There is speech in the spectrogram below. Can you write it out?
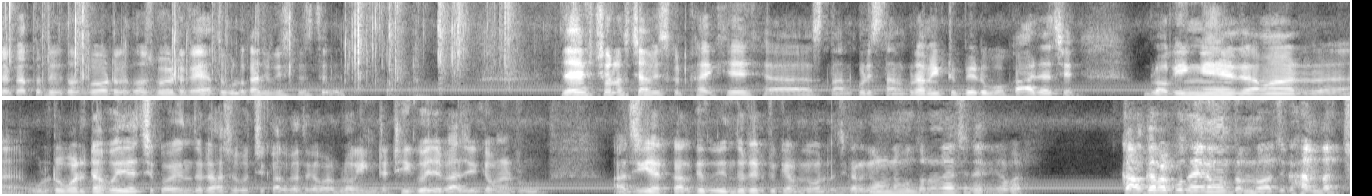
টাকা তো দেবে, দশ বারো টাকা, দশ বারো টাকা এতগুলো কাজু, কিশমিশ দেবে? যাই হোক, চলো চা, বিস্কুট খাই, খেয়ে স্নান করি, স্নান করে আমি একটু বেরোবো, কাজ আছে। ব্লগিংয়ের আমার উল্টো পাল্টা হয়ে যাচ্ছে কয়েকদিন ধরে, আশা করছি কালকে থেকে আবার ব্লগিংটা ঠিক হয়ে যাবে। আজকে কেমন একটু আজকে আর কালকে দুদিন ধরে একটু কেমন কেমন লাগছে? কালকে আমার নেমন্তন্ন আছে নাকি আবার? কালকে আবার কোথায় নেমন্তন্ন আছে? গান নাচছ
